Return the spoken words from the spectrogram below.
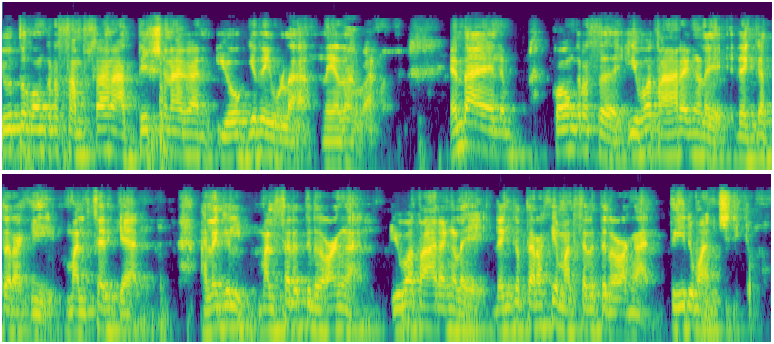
യൂത്ത് കോൺഗ്രസ് സംസ്ഥാന അധ്യക്ഷനാകാൻ യോഗ്യതയുള്ള നേതാവാണ്. എന്തായാലും കോൺഗ്രസ് യുവതാരങ്ങളെ രംഗത്തിറക്കി മത്സരിക്കാൻ അല്ലെങ്കിൽ മത്സരത്തിനിറങ്ങാൻ യുവതാരങ്ങളെ രംഗത്തിറക്കി മത്സരത്തിനിറങ്ങാൻ തീരുമാനിച്ചിരിക്കുന്നു.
